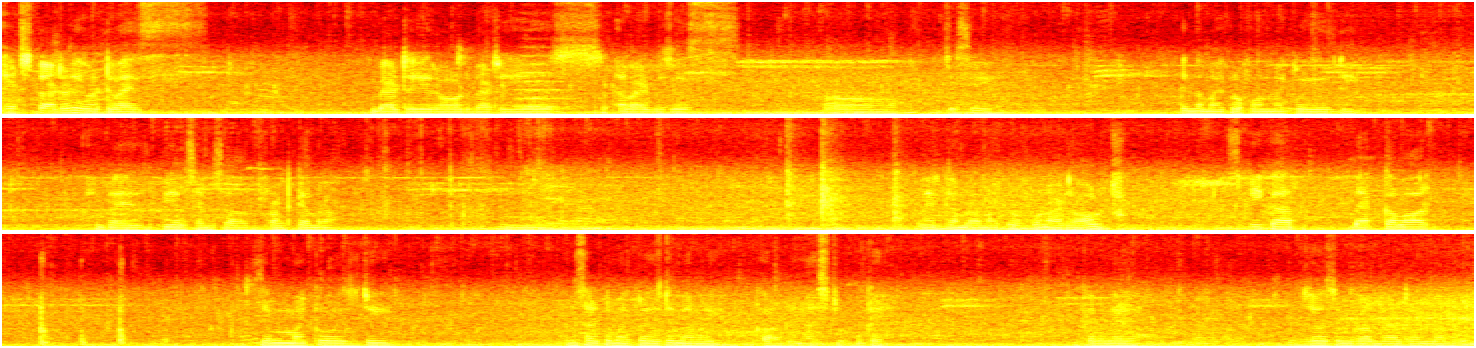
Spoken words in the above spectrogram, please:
get started your device battery road battery use avoid uses వచ్చేసి in the microphone micro USB device PL sensor front camera mm, rear camera microphone audio out speaker back cover SIM micro SD insert to micro SD memory card next okay okay Jio SIM card battery memory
